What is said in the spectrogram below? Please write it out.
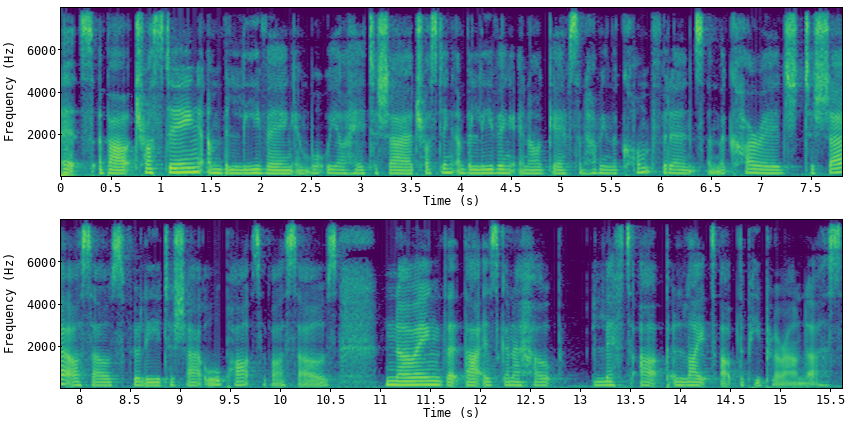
It's about trusting and believing in what we are here to share, trusting and believing in our gifts, and having the confidence and the courage to share ourselves fully, to share all parts of ourselves, knowing that that is going to help lift up, light up the people around us,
